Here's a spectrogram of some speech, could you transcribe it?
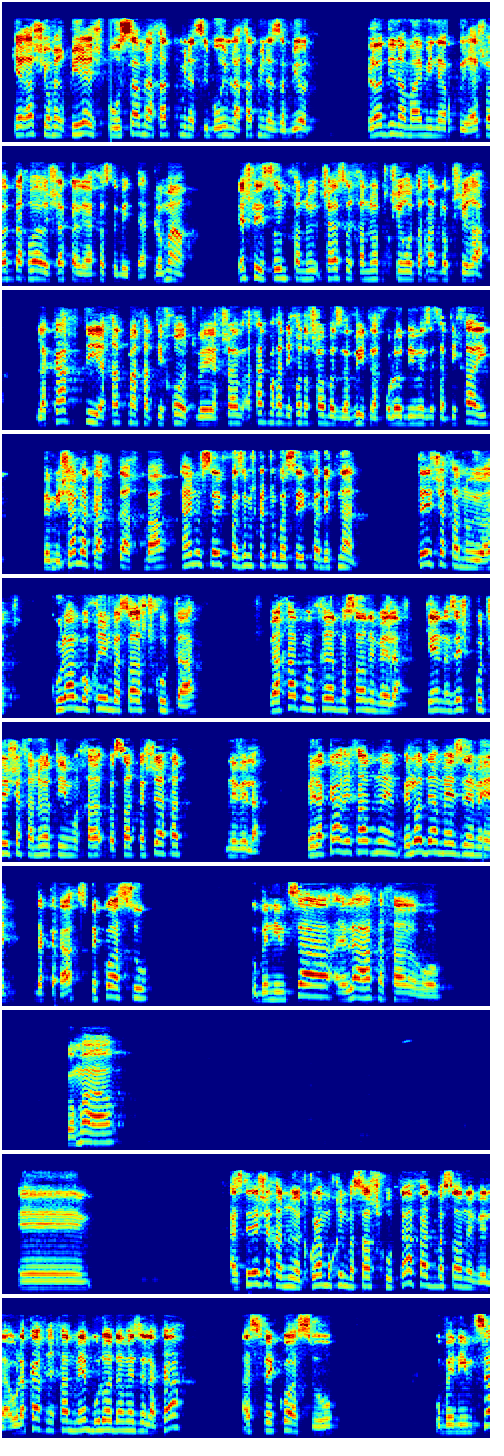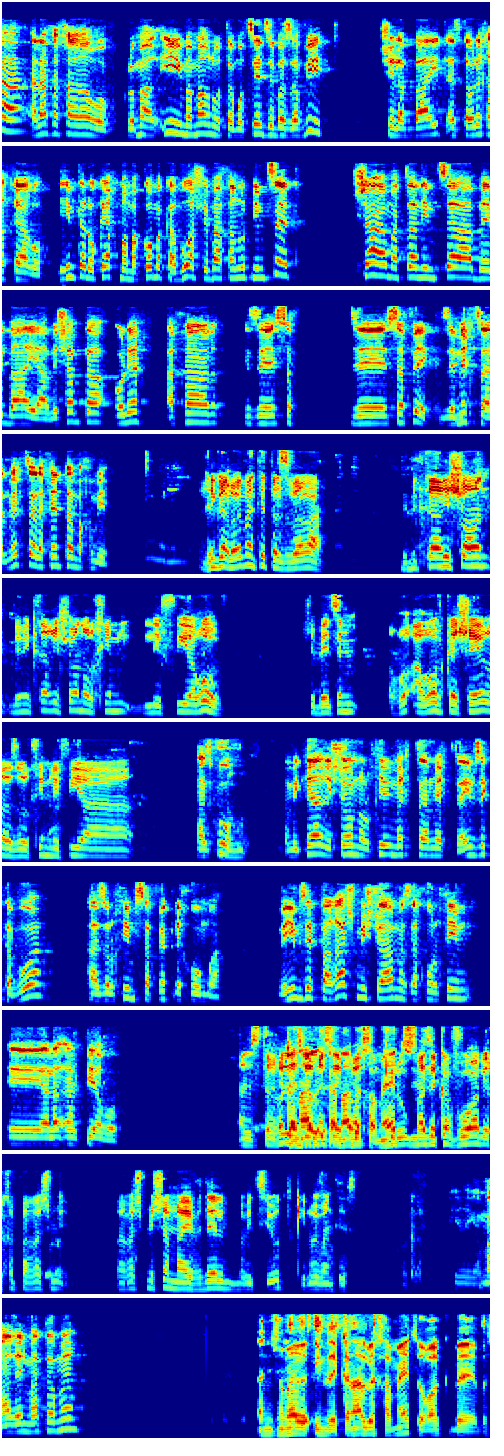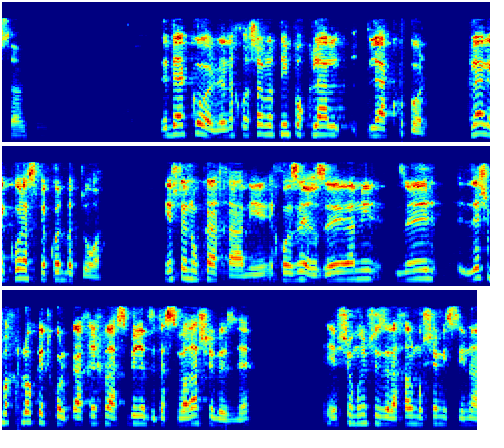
כי רש"י אומר פירש, פורסם מאחת מן הציבורים לאחת מן הזוויות, לא דין המים מיני הוא פירש, ועד עכבר ושקל ליחס לביתה. כלומר, יש לי 20 חנו... 19 חנויות כשרות, אחת לא כשרה. לקחתי אחת מהחתיכות, ועכשיו, אחת מהחתיכות עכשיו בזווית, אנחנו לא יודעים איזה חתיכה היא, ומשם לקחת עכבר, היינו סיפה, זה מה שכתוב בסיפה דתנן. תשע חנויות, כולן מוכרים בשר שחוטה, ואחת מוכרת בשר נבלה, כן? אז יש פה תשע חנויות עם בשר קשה, אחת נבלה. ולקח אחד מהם, ולא יודע מאיזה מהם לקח, ספקו אסור. ובנמצא הלך אחר הרוב. כלומר, אז תשע חנויות, כולם מוכרים בשר שחוטה, אחת בשר נבלה. הוא לקח אחד מהם והוא לא יודע מאיזה לקח, אז ספקו אסור. ובנמצא, הלך אחר הרוב. כלומר, אם אמרנו, אתה מוצא את זה בזווית של הבית, אז אתה הולך אחרי הרוב. אם אתה לוקח מהמקום הקבוע שבה החנות נמצאת, שם אתה נמצא בבעיה, ושם אתה הולך אחר, זה, ספ... זה ספק, זה מחצה על מחצה, לכן אתה מחמיר. רגע, לא הבנתי את הסברה. במקרה הראשון, במקרה הראשון הולכים לפי הרוב, שבעצם הרוב כשר, אז הולכים לפי ה... אז הפוך, במקרה הראשון הולכים מחצה על מחצה. אם זה קבוע, אז הולכים ספק לחומרה. ואם זה פרש משם, אז אנחנו הולכים אה, על, על פי הרוב. אז אתה יכול להסביר מה זה, כנ"ל פר-? כאילו, מה זה קבוע ופרש מ- פרש משם, מה ההבדל במציאות? כי לא הבנתי. אוקיי. רגע, מה הראל, מה אתה אומר? אני שומר אם זה כנ"ל בחמץ או רק בבשר. כאילו. זה בהכל, אנחנו עכשיו נותנים פה כלל להכל, כלל לכל הספקות בתורה. יש לנו ככה, אני חוזר, זה, אני, זה, זה יש מחלוקת כל כך איך להסביר את זה, את הסברה שבזה. יש שאומרים שזה לאכל משה מסיני,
